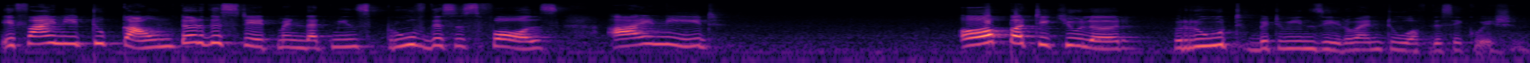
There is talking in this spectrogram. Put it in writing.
If I need to counter this statement that means prove this is false, I need a particular root between 0 and 2 of this equation.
